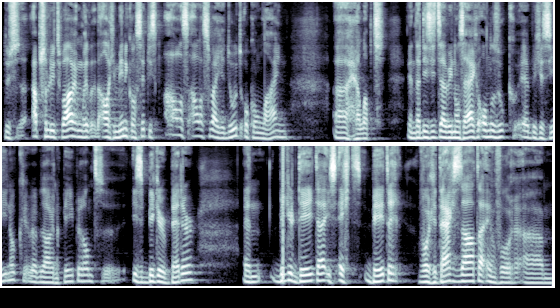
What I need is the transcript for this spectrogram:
Dus absoluut waar, maar het algemene concept is alles, alles wat je doet, ook online, uh, helpt. En dat is iets dat we in ons eigen onderzoek hebben gezien ook. We hebben daar een paper rond, uh, is bigger better? En bigger data is echt beter voor gedragsdata en voor um,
